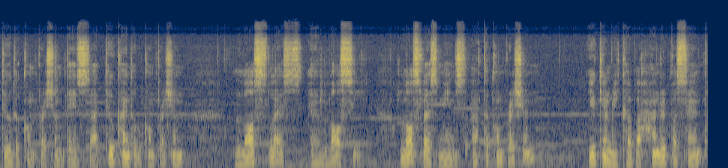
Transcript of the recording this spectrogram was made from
do the compression there's uh, two kind of compression lossless and lossy. Lossless means after compression you can recover 100%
